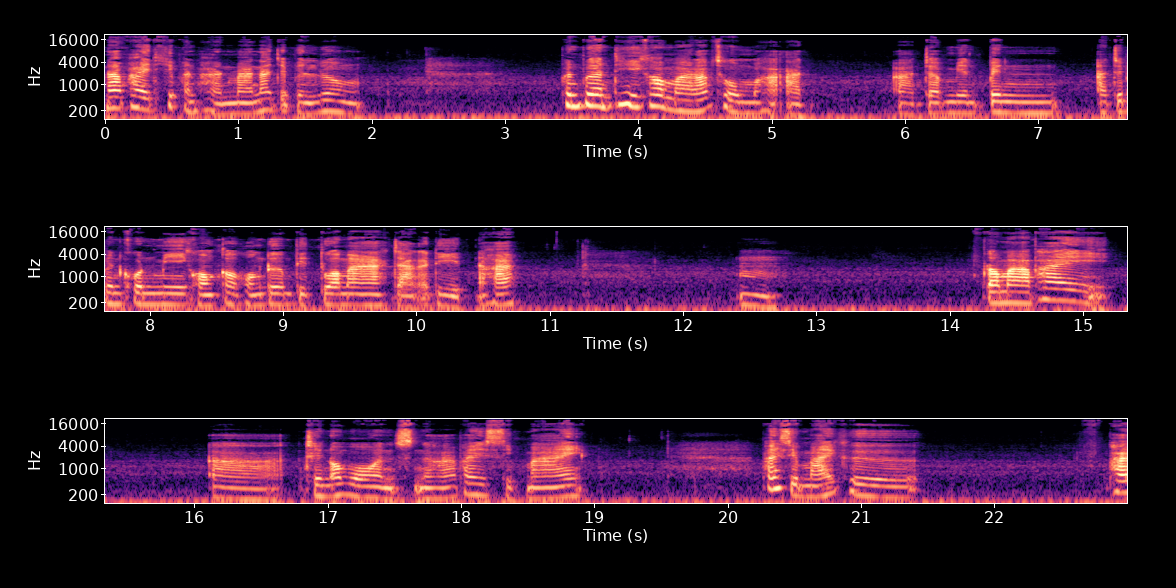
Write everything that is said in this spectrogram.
หน้าไพ่ที่ผ่านๆมาน่าจะเป็นเรื่อง เพื่อนๆที่เข้ามารับชมค่ะอาจอาจจะเป็นเป็นอาจจะเป็นคนมีของเก่าของเดิมติดตัวมาจากอดีตนะคะ อืม ต่อมาไพ่ เทนอ of Wands นะคะไพ่สิบไม้ไพ่สิบไม้คือไพ่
